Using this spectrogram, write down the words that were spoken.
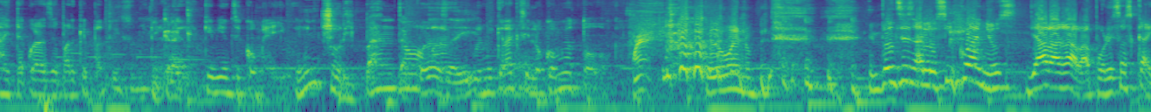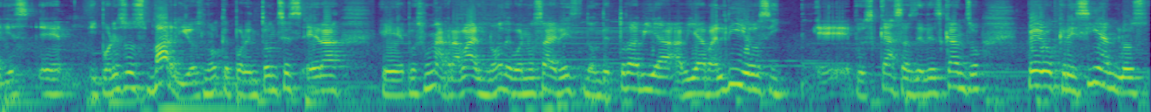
Ay, ¿te acuerdas de Parque Patricio? Mi Mi crack, crack. Qué bien se come ahí. güey. Un choripán, ¿te No, acuerdas ah, ahí? pues mi crack se lo comió todo. cara. Pero bueno. Entonces a los cinco años ya vagaba por esas calles eh, y por esos barrios, ¿no? Que por entonces era eh, pues un arrabal, ¿no? De Buenos Aires, donde todavía había baldíos y eh, pues casas de descanso, pero crecían los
